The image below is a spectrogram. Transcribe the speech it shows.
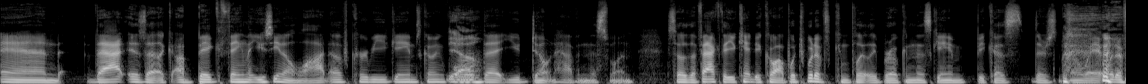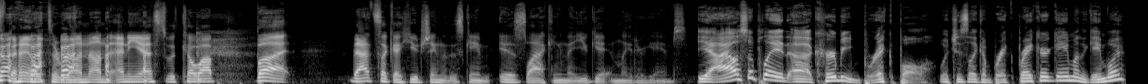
And that is a, like a big thing that you see in a lot of Kirby games going Yeah. forward that you don't have in this one. So the fact that you can't do co-op, which would have completely broken this game because there's no way it would have been able to run on the NES with co-op, but that's like a huge thing that this game is lacking that you get in later games. Yeah, I also played uh, Kirby Brick Ball, which is like a brick breaker game on the Game Boy.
